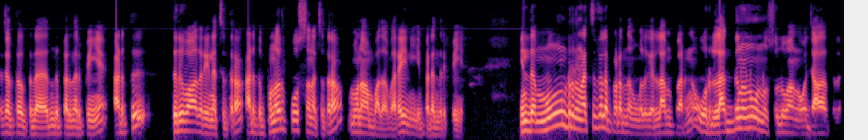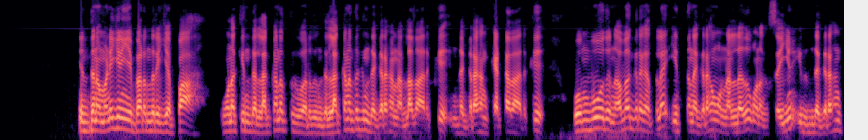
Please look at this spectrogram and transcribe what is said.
நட்சத்திரத்துல இருந்து பிறந்திருப்பீங்க. அடுத்து திருவாதிரை நட்சத்திரம் அடுத்து புனர்பூச நட்சத்திரம் மூணாம் பாதம் வரை நீங்க பிறந்திருப்பீங்க. இந்த மூன்று நட்சத்திரத்துல பிறந்தவங்களுக்கு எல்லாம் பாருங்க ஒரு லக்னம்னு ஒண்ணு சொல்லுவாங்க ஜாதத்துல ஜாதகத்துல. இத்தனை மணிக்கு நீங்க பிறந்திருக்கியப்பா உனக்கு இந்த லக்னத்துக்கு வருது இந்த லக்னத்துக்கு இந்த கிரகம் நல்லதா இருக்கு இந்த கிரகம் கெட்டதா இருக்கு ஒன்பது நவகிரகத்துல இத்தனை கிரகம் நல்லது உனக்கு செய்யும் இது இந்த கிரகம்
